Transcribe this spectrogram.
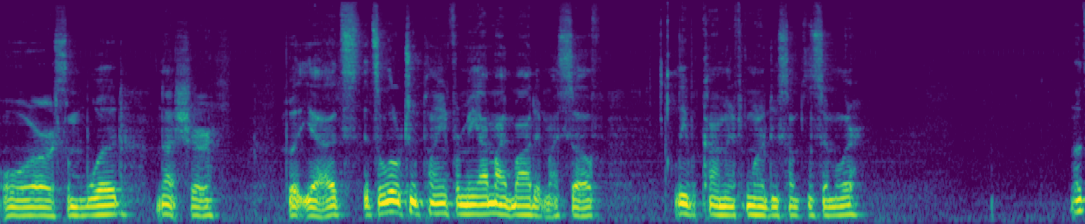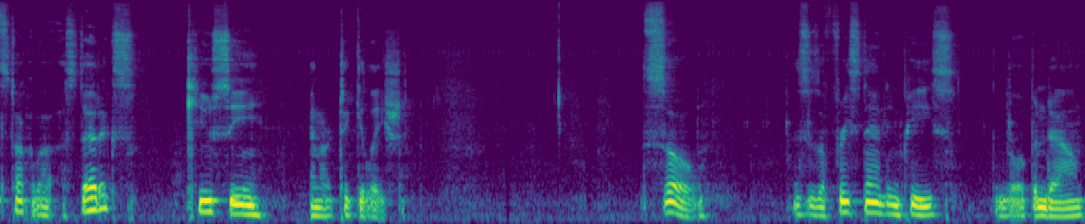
or some wood. Not sure. But yeah, it's it's a little too plain for me. I might mod it myself. Leave a comment if you want to do something similar. Let's talk about aesthetics, QC, and articulation. So, this is a freestanding piece. Can go up and down.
